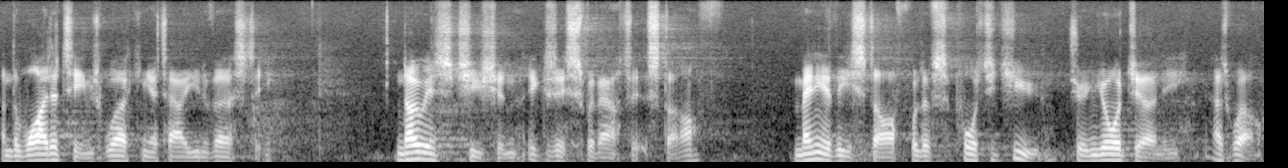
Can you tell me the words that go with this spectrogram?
and the wider teams working at our university. No institution exists without its staff. Many of these staff will have supported you during your journey as well.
